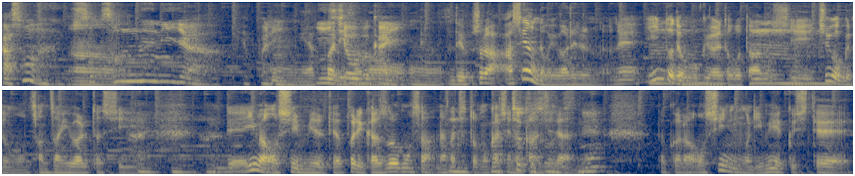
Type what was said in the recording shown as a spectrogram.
あそうなん。そそんなにじゃあやっぱ印り象深い、うん、でそれは ASEAN でも言われるんだよね。インドでも僕言われたことあるし、うん。中国でも散々言われたし、で今おしん見るとやっぱり画像もさなんかちょっと昔の感じだよね,、だからおしんをリメイクして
